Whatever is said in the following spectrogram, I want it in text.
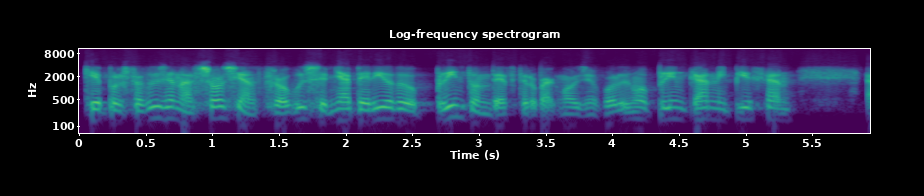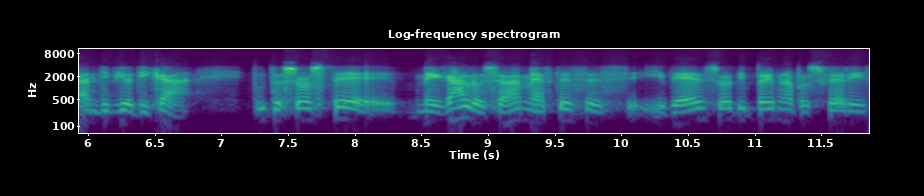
και προσπαθούσε να σώσει ανθρώπους σε μια περίοδο πριν τον δεύτερο παγκόσμιο πόλεμο, πριν καν υπήρχαν αντιβιωτικά. Ούτω ώστε μεγάλωσα με αυτές τις ιδέες ότι πρέπει να προσφέρεις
